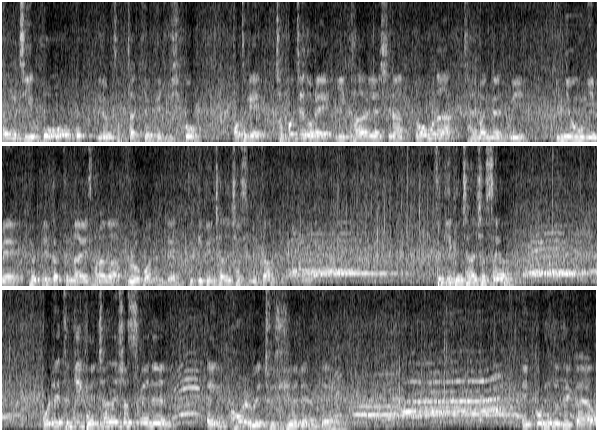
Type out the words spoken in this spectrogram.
홍지호 꼭 이름 석자 기억해 주시고 어떻게 첫 번째 노래 이 가을 날씨랑 너무나 잘 맞는 우리 임영웅님의 별빛 같은 나의 사랑아 불러보았는데 듣기 괜찮으셨습니까? 듣기 괜찮으셨어요? 원래 듣기 괜찮으셨으면은 앵콜 외쳐주셔야 되는데 앵콜 해도 될까요?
